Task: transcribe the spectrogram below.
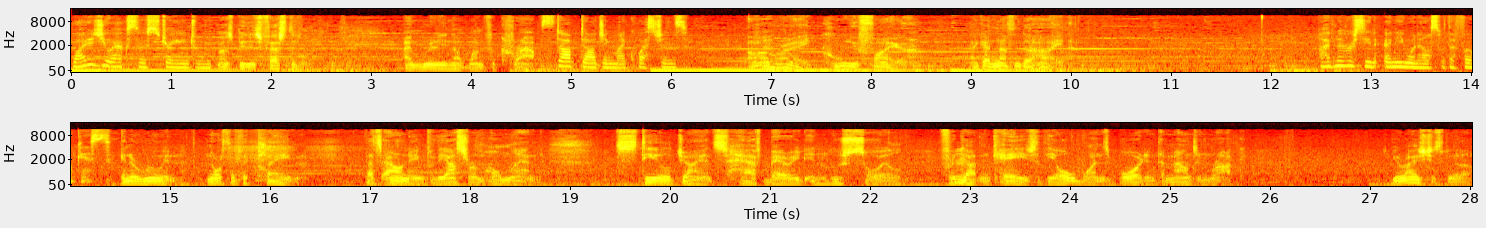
Why did you act so strange when we... Must be this festival. I'm really not one for crap. Stop dodging my questions. All right, cool your fire. I got nothing to hide. I've never seen anyone else with a focus. In a ruin, north of the Claim. That's our name for the Oseram homeland. Steel giants half buried in loose soil. Forgotten hmm. caves that the old ones bored into mountain rock. Your eyes just lit up.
